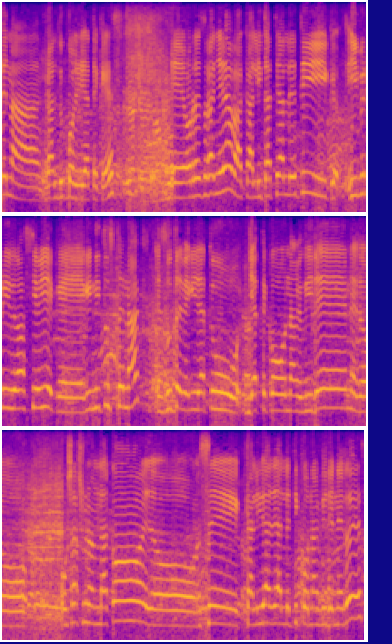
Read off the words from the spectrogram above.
dena galduko lirateke ez. E, horrez gainera, ba, kalitate aldetik hibridazio horiek egin dituztenak, ez dute begiratu jateko onak diren edo osasun ondako edo ze kalidade aldetik onak diren edo ez,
